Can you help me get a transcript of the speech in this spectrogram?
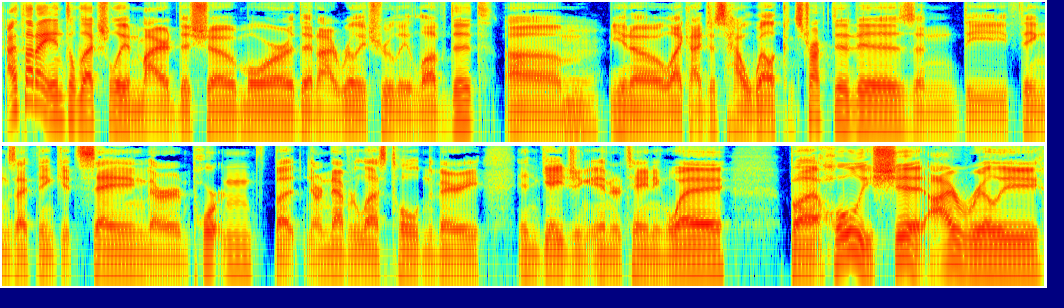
I thought I intellectually admired this show more than I really truly loved it. Um, you know, like I just how well constructed it is, and the things I think it's saying that are important, but are nevertheless told in a very engaging, entertaining way. But holy shit, I really,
